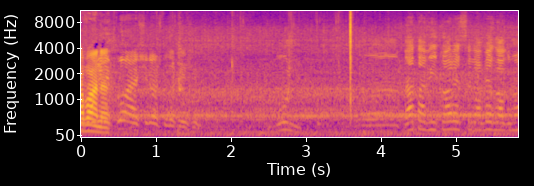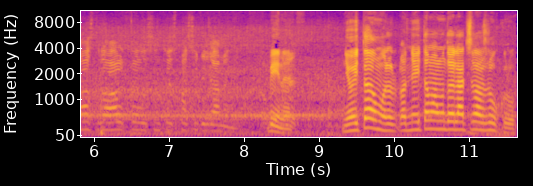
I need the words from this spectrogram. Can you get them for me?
cabană. Vine ploaia și nu știu dacă e zi. Bun. Uh, Data viitoare să le aveți la dumneavoastră, altfel sunteți pasibili de amendă. Bine. Ne uităm, ne uităm amândoi la același lucru.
